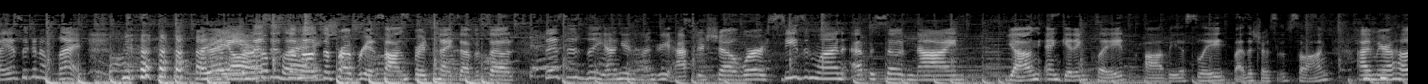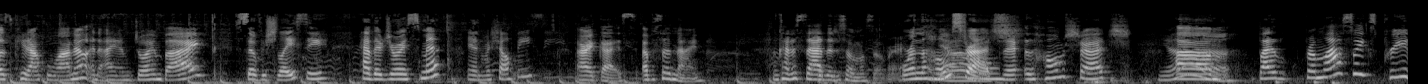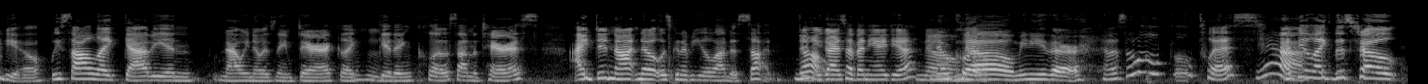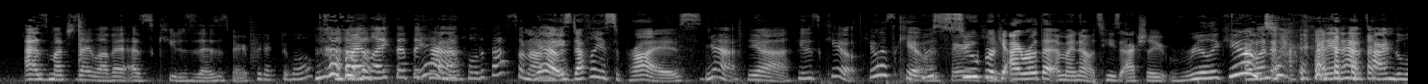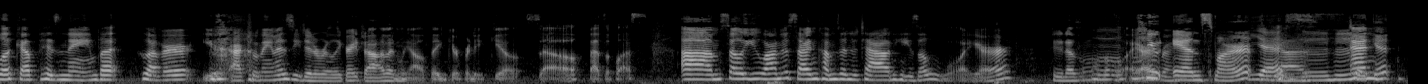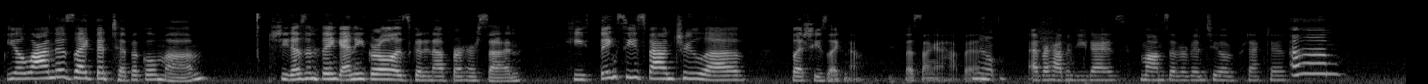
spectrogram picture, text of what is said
Play is it gonna play? They I are mean, this is play. the most appropriate song for tonight's episode. This is the Young and Hungry After Show. We're season one, episode nine. Young and getting played, obviously, by the Joseph song. I'm your host, Kate Aquillano, and I am joined by Sophie Schillaci, Heather Joy Smith, and Michelle Phi. All right, guys, episode nine. I'm kind of sad that it's almost over. We're in the home stretch. the, the home stretch. Yeah. Um, by from last week's preview, we saw like Gabi and now we know his name Derek like Mm-hmm. getting close on the terrace. I did not know it was going to be Yolanda's son. No. Did you guys have any idea? no clue. No, me neither. That was a little little twist. Yeah. I feel like this show, as much as I love it, as cute as it is, it's very predictable. I like that they Yeah. kind of pulled a fast one on Yeah, me. it was definitely a surprise. yeah, Yeah. he was cute. He was cute. He was was super cute. cute. I wrote that in my notes. He's actually really cute. I, wonder, I didn't have time to look up his name, but whoever your actual name is, you did a really great job, and we all think you're pretty cute. So that's a plus. Um, so Yolanda's son comes into town. He's a lawyer. Who doesn't love a lawyer? cute and smart. Yes. And it. Yolanda's like the typical mom. She doesn't think any girl is good enough for her son. He thinks he's found true love, but she's like, no, that's not gonna happen. Nope. Ever happened to you guys? Mom's ever been too overprotective? Um,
